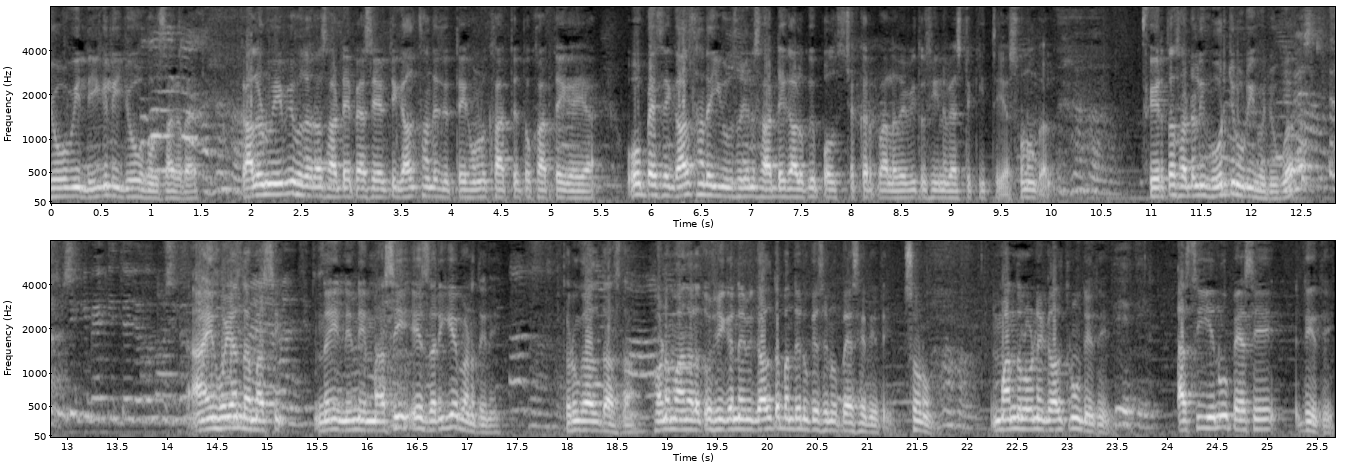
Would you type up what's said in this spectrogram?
ਜੋ ਵੀ ਲੀਗਲੀ ਜੋ ਹੋ ਸਕਦਾ ਕੱਲ ਨੂੰ ਇਹ ਵੀ ਹੋ ਸਕਦਾ ਸਾਡੇ ਪੈਸੇ ਇੱਥੇ ਗਲਤ ਥਾਂ ਤੇ ਦਿੱਤੇ ਹੋਣ ਖਾਤੇ ਤੋਂ ਖਾਤੇ ਗਏ ਆ। ਉਹ ਪੈਸੇ ਗਲਤ ਥਾਂ ਤੇ ਯੂਜ਼ ਹੋ ਜਾਣ ਸਾਡੇ ਗੱਲ ਕੋਈ ਪੁਲਿਸ ਚੱਕਰ ਪਾ ਲਵੇ ਵੀ ਤੁਸੀਂ ਇਨਵੈਸਟ ਕੀਤੇ ਆ ਸੁਣੋ ਗੱਲ। ਫਿਰ ਤਾਂ ਸਾਡੇ ਲਈ ਹੋਰ ਜ਼ਰੂਰੀ ਹੋ ਜਾਊਗਾ। ਤੁਸੀਂ ਕਿਵੇਂ ਕੀਤੇ ਜਦੋਂ ਤੁਸੀਂ ਐਂ ਹੋ ਜਾਂਦਾ ਮਾਸੀ ਨਹੀਂ ਨਹੀਂ ਨਹੀਂ ਮਾਸੀ ਇਹ ਜ਼ਰੀਏ ਬਣਦੇ ਨੇ। ਤੁਹਾਨੂੰ ਗੱਲ ਦੱਸਦਾ। ਹੁਣ ਮੰਨ ਲਓ ਤੁਸੀਂ ਕਹਿੰਦੇ ਵੀ ਗਲਤ ਬੰਦੇ ਨੂੰ ਕਿਸੇ ਨੂੰ ਪੈਸੇ ਦੇ ਦੇ। ਸੁਣੋ ਮੰਨ ਲਓ ਨੇ ਗਲਤ ਨੂੰ ਦੇ ਦੇ। ਦੇਤੇ ਅਸੀਂ ਇਹਨੂੰ ਪੈਸੇ ਦੇ ਦੇ।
